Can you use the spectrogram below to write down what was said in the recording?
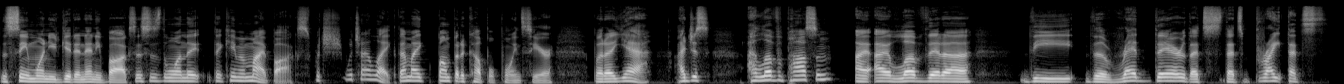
the same one you'd get in any box. This is the one that, that came in my box, which which I like. That might bump it a couple points here. But uh, yeah, I just, I love a possum. I, I love that uh, the the red there that's that's bright that's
